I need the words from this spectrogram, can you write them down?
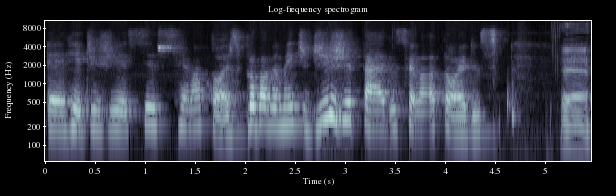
é, redigir esses relatórios, provavelmente digitar os relatórios. É,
